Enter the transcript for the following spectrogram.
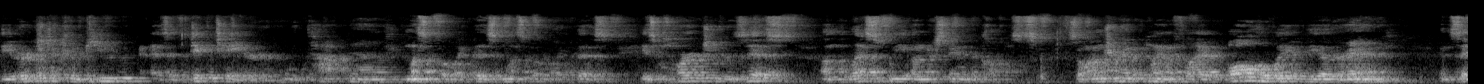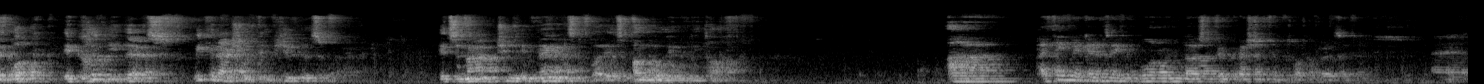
the urge to compute as a dictator, with top-down, must go like this, must go like this, is hard to resist unless we understand the costs. So I'm trying to plan a flag all the way at the other end and say, look, it could be this. We could actually compute this way. It's not too advanced, but it's unbelievably tough. Uh, I think we're going to take one last quick question from Todd Rosa. Uh,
